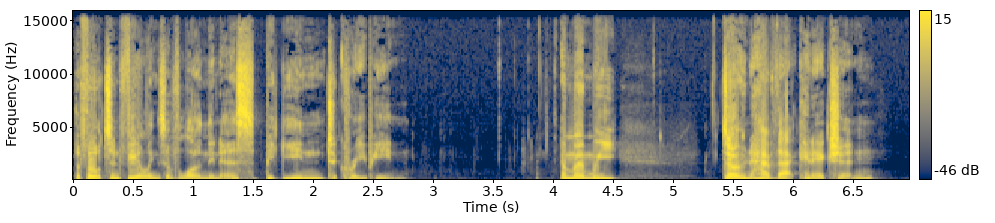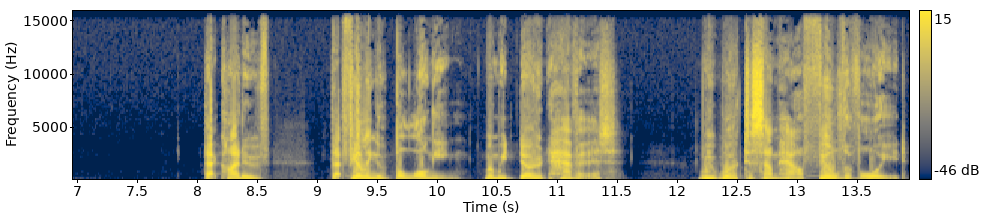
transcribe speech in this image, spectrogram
the thoughts and feelings of loneliness begin to creep in. And when we don't have that connection, that kind of that feeling of belonging, when we don't have it, we work to somehow fill the void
